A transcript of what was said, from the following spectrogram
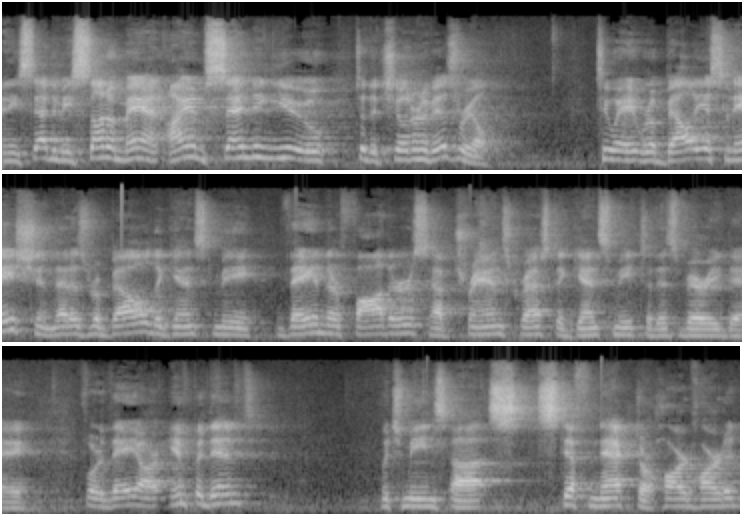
And he said to me, Son of man, I am sending you to the children of Israel, to a rebellious nation that has rebelled against me. They and their fathers have transgressed against me to this very day. For they are impudent, which means uh, stiff necked or hard hearted,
